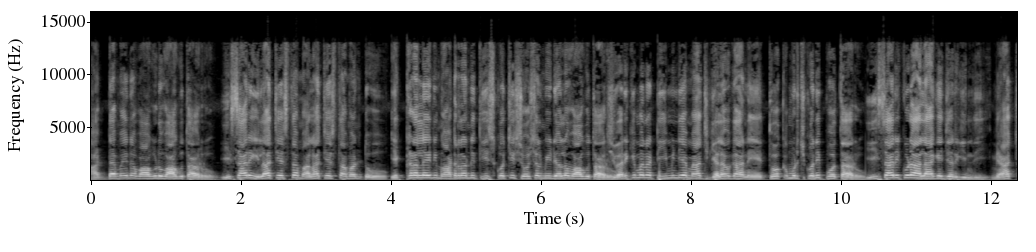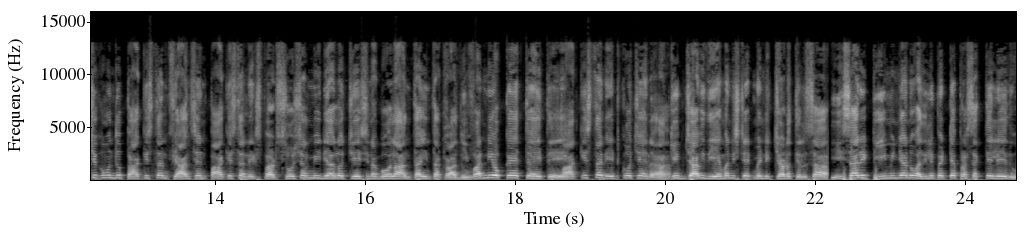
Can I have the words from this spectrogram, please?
అడ్డమైన వాగుడు వాగుతారు. ఈసారి ఇలా చేస్తాం అలా చేస్తాం అంటూ ఎక్కడ లేని మాటలన్నీ తీసుకొచ్చి సోషల్ మీడియాలో వాగుతారు. చివరికి మన టీమిండియా మ్యాచ్ గెలవగానే తోక ముడుచుకొని పోతారు. ఈసారి కూడా అలాగే జరిగింది. మ్యాచ్కు ముందు Pakistan fans and Pakistan experts social మీడియాలో చేసిన గోల అంతా ఇంత కాదు. ఇవన్నీ ఒక్క ఎత్తు అయితే పాకిస్తాన్ హెడ్ కోచ్ అయిన అకీబ్ జావిద్ ఏమని స్టేట్మెంట్ ఇచ్చాడో తెలుసా? ఈసారి టీమిండియాను వదిలిపెట్టే ప్రసక్తే లేదు.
